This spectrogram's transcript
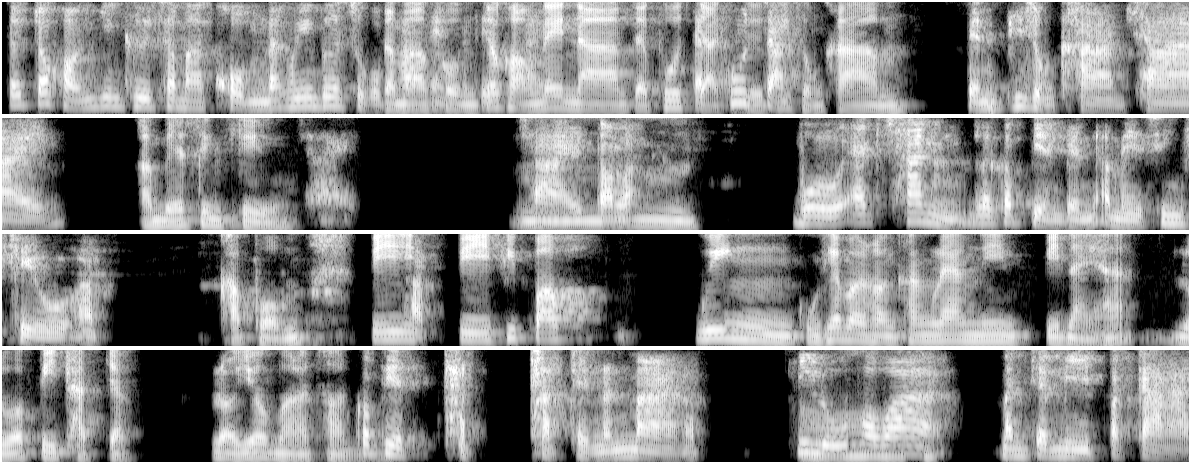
เจ้าเจ้าของจริงๆคือสมาคมนักวิ่งเพื่อสุขสภาพมาคมแห่ประทศเจ้าของในไทยนามแต่ผู้จัดแต่ผู้คือจัดที่สงคราม เป็นพี่สงครามใช่ Amazing Feel ใช่ใช่ตอนหลังม World Action แล้วก็เปลี่ยนเป็น Amazing Feel ครับ ครับผม ปีครับปีพี่ป๊อกวิ่งกรุงเทพมาราธอนครั้งแรกนี่ปีไหนฮะ หรือว่าปีถัดจากรอยัลมาราธอนก็เปลี่ยนถัดถัดจากนั้นมาครับ ที่รู้อ๋อเพราะว่ามันจะมีประกาศ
